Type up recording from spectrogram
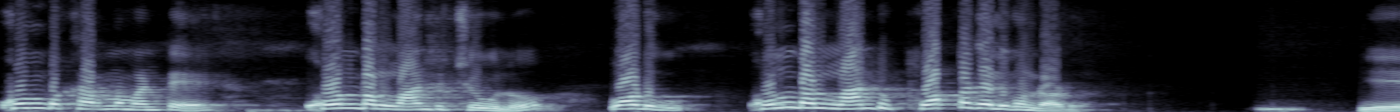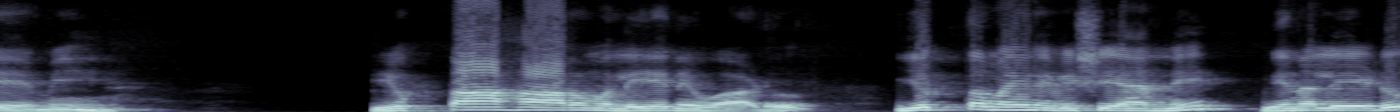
కుంభకర్ణం అంటే కొండల లాంటి చెవులు వాడు కొండల లాంటి పొట్ట కలిగి ఉన్నాడు. ఏమి? యుక్తాహారం లేనివాడు యుక్తమైన విషయాన్ని వినలేడు.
